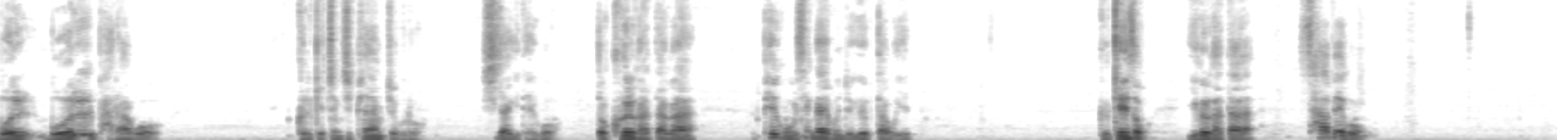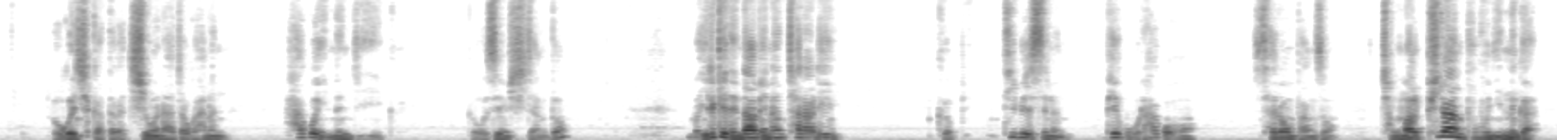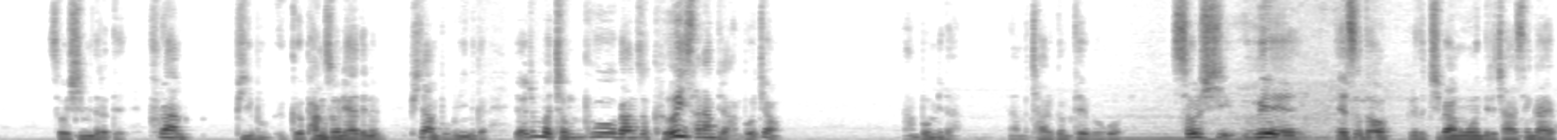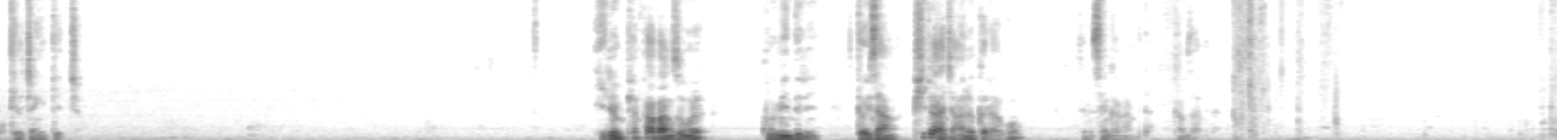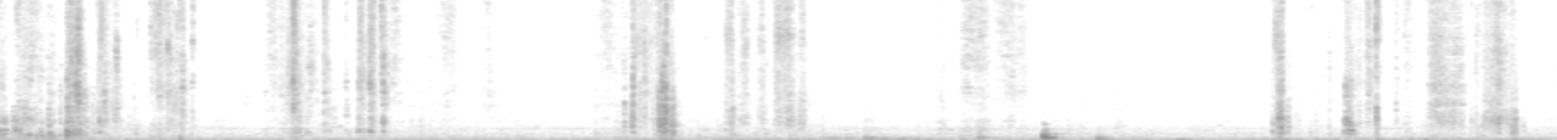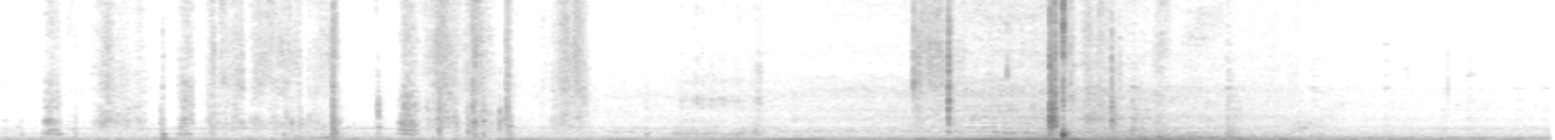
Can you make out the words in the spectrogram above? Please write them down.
뭘, 뭘 바라고 그렇게 정치 편향적으로 시작이 되고 또 그걸 갖다가 폐국을 생각해 본 적이 없다고 그 계속 이걸 갖다가 400억 원씩 갖다가 지원하자고 하는 하고 있는지 그 오세훈 시장도 뭐 이렇게 된다면은 차라리 그 TBS는 폐국을 하고 새로운 방송 정말 필요한 부분이 있는가? 서울 시민들한테 필요한 비부, 그 방송을 해야 되는 필요한 부분이 있는가? 요즘 뭐 정부 방송 거의 사람들이 안 보죠. 안 봅니다. 한번 잘 검토해보고 서울시 의회에서도 그래도 지방 의원들이 잘 생각하고 결정했겠죠. 이런 편파 방송을 국민들이 더 이상 필요하지 않을 거라고 저는 생각합니다. 감사합니다.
